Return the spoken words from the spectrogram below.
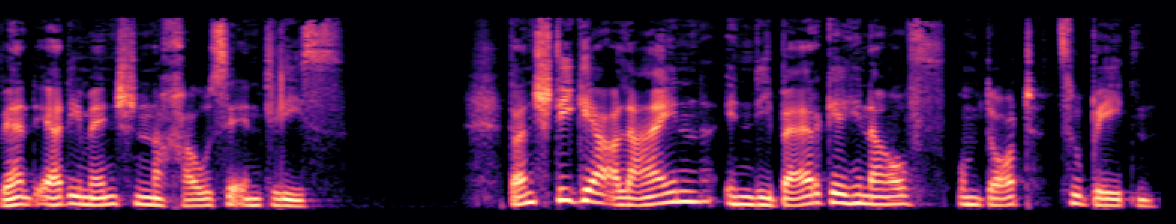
während er die Menschen nach Hause entließ. Dann stieg er allein in die Berge hinauf, um dort zu beten.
